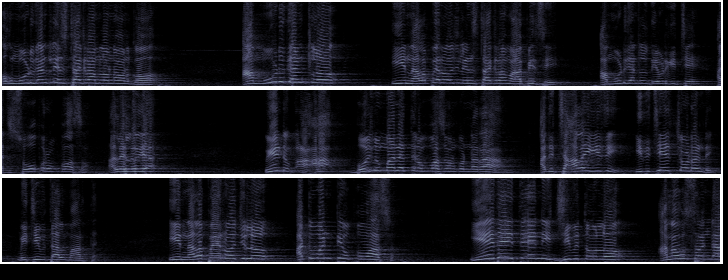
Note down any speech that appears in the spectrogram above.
ఒక మూడు గంటలు ఇన్స్టాగ్రామ్లో ఉన్నామనుకో ఆ మూడు గంటలు ఈ నలభై రోజులు ఇన్స్టాగ్రామ్ ఆపేసి ఆ మూడు గంటలు దేవుడికి ఇచ్చే అది సూపర్ ఉపవాసం. అల్లెలుయ్యా వీటి భోజనం మానేస్తే ఉపవాసం అనుకుంటున్నారా? అది చాలా ఈజీ. ఇది చేసి చూడండి మీ జీవితాలు మారుతాయి. ఈ నలభై రోజులు అటువంటి ఉపవాసం ఏదైతే నీ జీవితంలో అనవసరంగా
